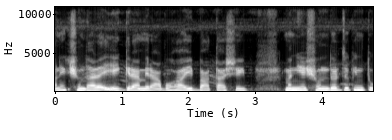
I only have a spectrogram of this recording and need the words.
অনেক সুন্দর। এই গ্রামের আবহাওয়া, এই বাতাস, এই মানে সৌন্দর্য কিন্তু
